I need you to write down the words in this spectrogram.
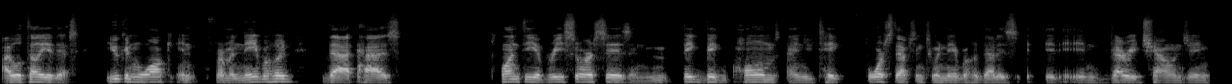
I will tell you this. You can walk in from a neighborhood that has plenty of resources and big, big homes, and you take four steps into a neighborhood that is in very challenging,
